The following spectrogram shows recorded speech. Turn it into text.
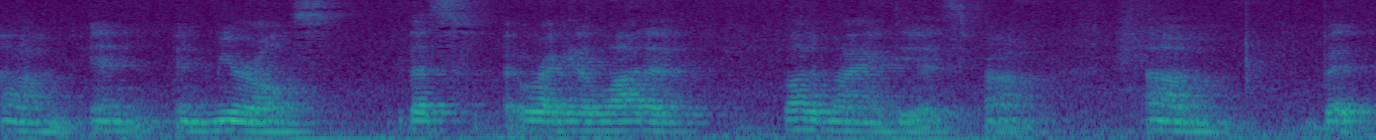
um, in, in murals. That's where I get a lot of a lot of my ideas from. Um, but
